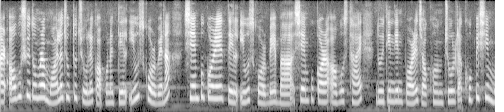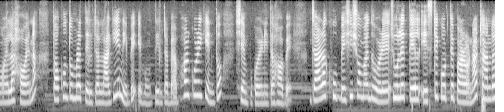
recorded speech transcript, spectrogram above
আর অবশ্যই তোমরা ময়লাযুক্ত চুলে কখনো তেল ইউজ করবে না। শ্যাম্পু করে তেল ইউজ করবে বা শ্যাম্পু করা অবস্থায় দুই তিন দিন পরে যখন চুলটা খুব বেশি ময়লা হয় না, তখন তোমরা তেলটা লাগিয়ে নেবে এবং তেলটা ব্যবহার করে কিন্তু শ্যাম্পু করে নিতে হবে। যারা খুব বেশি সময় ধরে চুলে তেল স্টে করতে পারো না, ঠান্ডা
